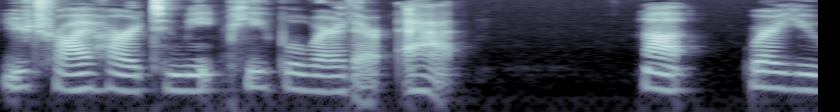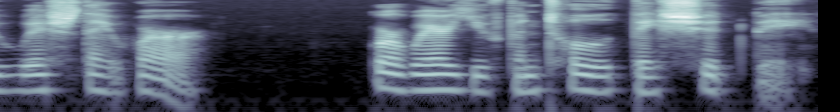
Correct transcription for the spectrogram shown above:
You try hard to meet people where they're at, not where you wish they were or where you've been told they should be.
